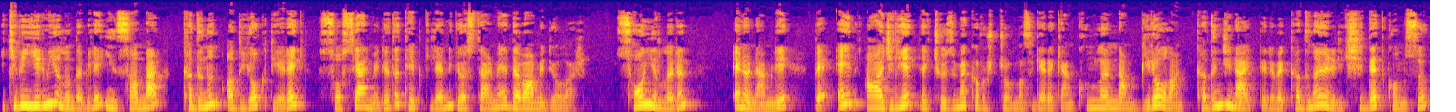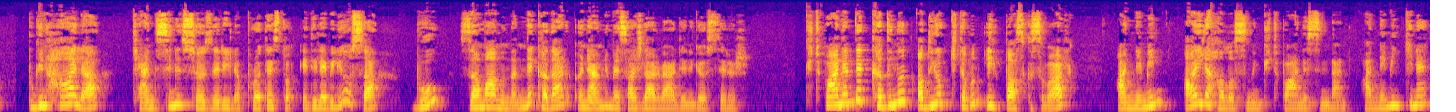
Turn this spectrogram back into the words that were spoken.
2020 yılında bile insanlar kadının adı yok diyerek sosyal medyada tepkilerini göstermeye devam ediyorlar. Son yılların en önemli ve en aciliyetle çözüme kavuşturulması gereken konularından biri olan kadın cinayetleri ve kadına yönelik şiddet konusu bugün hala kendisinin sözleriyle protesto edilebiliyorsa bu zamanında ne kadar önemli mesajlar verdiğini gösterir. Kütüphanemde Kadının Adı Yok kitabın ilk baskısı var. Annemin Ayla halasının kütüphanesinden anneminkine,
